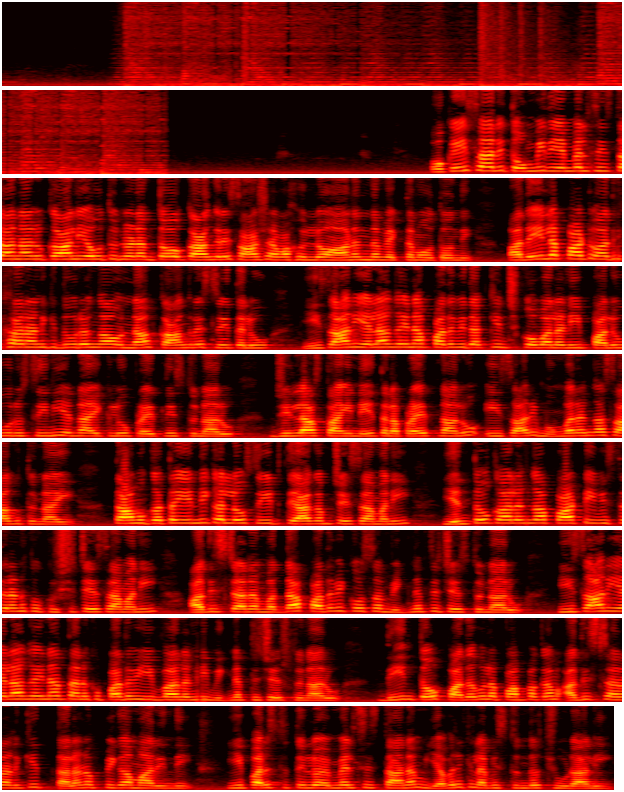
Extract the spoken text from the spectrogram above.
ఒకేసారి తొమ్మిది ఎమ్మెల్సీ స్థానాలు ఖాళీ అవుతుండడంతో కాంగ్రెస్ ఆశావహుల్లో ఆనందం వ్యక్తమవుతోంది. పదేళ్ళ పాటు అధికారానికి దూరంగా ఉన్న కాంగ్రెస్ నేతలు ఈసారి ఎలాగైనా పదవి దక్కించుకోవాలని పలువురు సీనియర్ నాయకులు ప్రయత్నిస్తున్నారు. జిల్లా స్థాయి నేతల ప్రయత్నాలు ఈసారి ముమ్మరంగా సాగుతున్నాయి. తాము గత ఎన్నికల్లో సీట్ త్యాగం చేశామని ఎంతో కాలంగా పార్టీ విస్తరణకు కృషి చేశామని అధిష్టానం వద్ద పదవి కోసం విజ్ఞప్తి చేస్తున్నారు. ఈసారి ఎలాగైనా తనకు పదవి ఇవ్వాలని విజ్ఞప్తి చేస్తున్నారు. దీంతో పదవుల పంపకం అధిష్టానానికి తలనొప్పిగా మారింది. ఈ పరిస్థితుల్లో ఎమ్మెల్సీ స్థానం ఎవరికి లభిస్తుందో చూడాలి.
